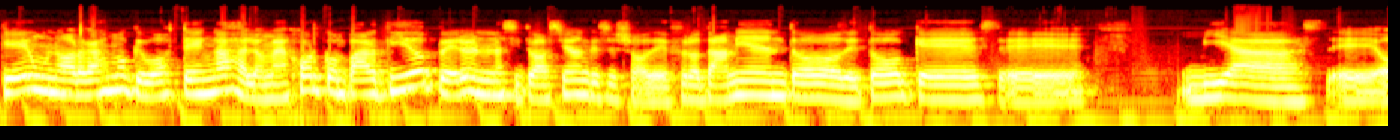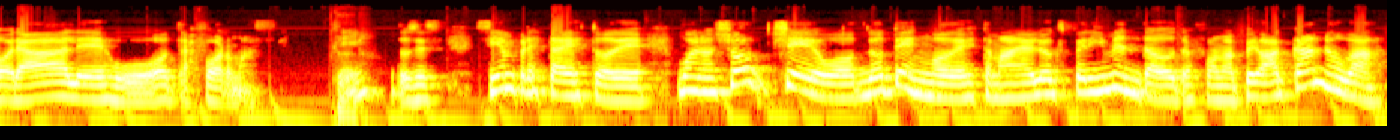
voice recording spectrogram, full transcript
que un orgasmo que vos tengas a lo mejor compartido, pero en una situación, qué sé yo, de frotamiento, de toques, eh, vías eh, orales u otras formas. ¿sí? Entonces, siempre está esto de, bueno, yo llevo, lo tengo de esta manera, lo experimenta de otra forma, pero acá no va,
